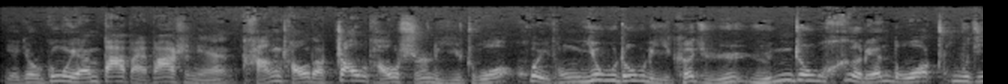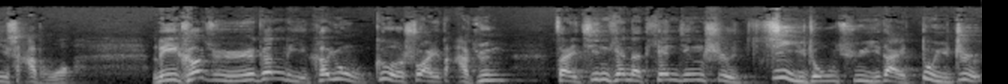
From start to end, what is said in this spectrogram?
也就是公元八百八十年，唐朝的招讨使李卓会同幽州李可举、云州赫连铎出击沙陀。李可举跟李克用各率大军，在今天的天津市蓟州区一带对峙。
